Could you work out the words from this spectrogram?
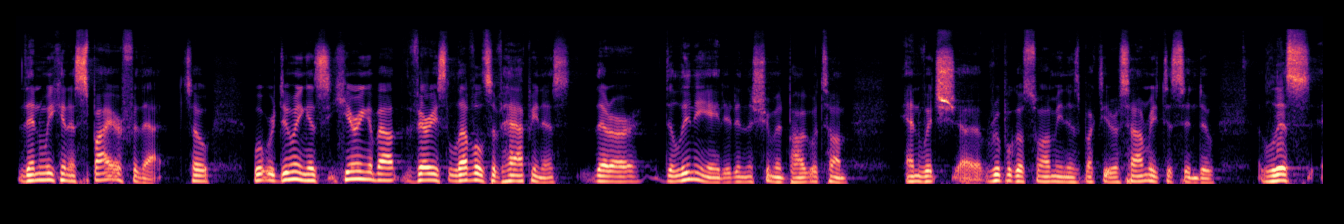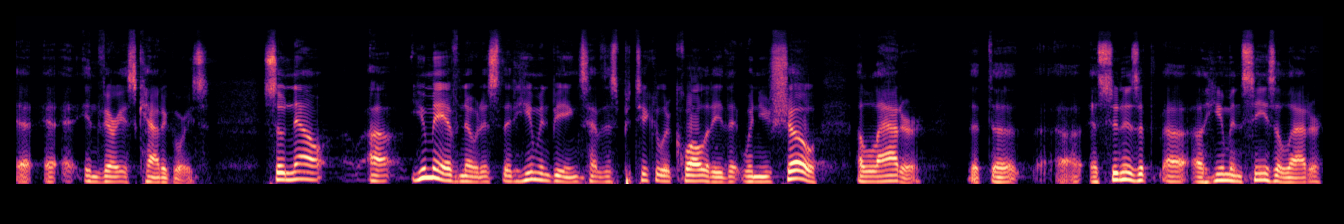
then we can aspire for that. So, what we're doing is hearing about the various levels of happiness that are delineated in the Srimad Bhagavatam and which uh, Rupa Goswami in his Bhakti Rasamrita Sindhu lists uh, uh, in various categories. So now, uh, you may have noticed that human beings have this particular quality that when you show a ladder, that uh, uh, as soon as a, uh, a, human sees a ladder,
